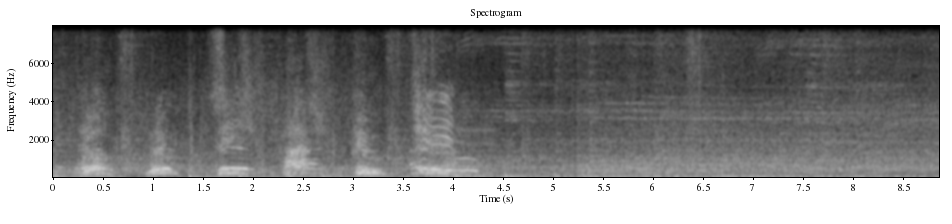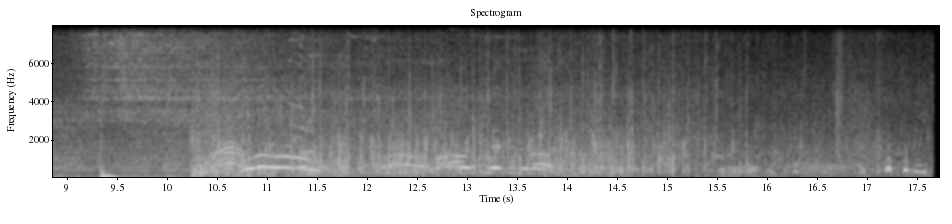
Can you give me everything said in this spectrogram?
Wow, incredible!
